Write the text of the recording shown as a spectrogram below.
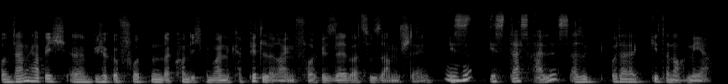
und dann habe ich äh, Bücher gefunden, da konnte ich mir meine Kapitelreihenfolge selber zusammenstellen. Mhm. Ist, ist das alles? Also, oder geht da noch mehr?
